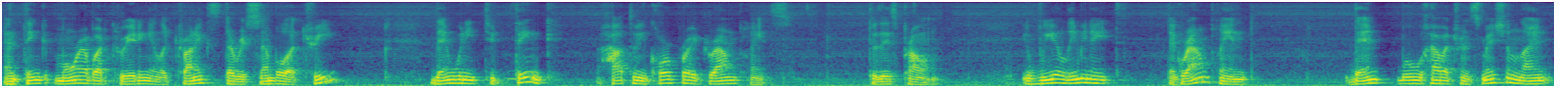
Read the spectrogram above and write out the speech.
and think more about creating electronics that resemble a tree, then we need to think how to incorporate ground planes to this problem. If we eliminate the ground plane, then we will have a transmission line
